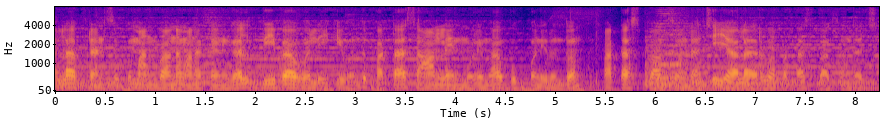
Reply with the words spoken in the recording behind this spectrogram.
எல்லா ஃப்ரெண்ட்ஸுக்கும் அன்பான வணக்கங்கள். தீபாவளிக்கு வந்து பட்டாசு ஆன்லைன் மூலிமா புக் பண்ணியிருந்தோம் பட்டாஸ் பாக்ஸ் வந்தாச்சு. ஏழாயிரம் ரூபாய் பட்டாஸ் பாக்ஸ் வந்தாச்சு.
